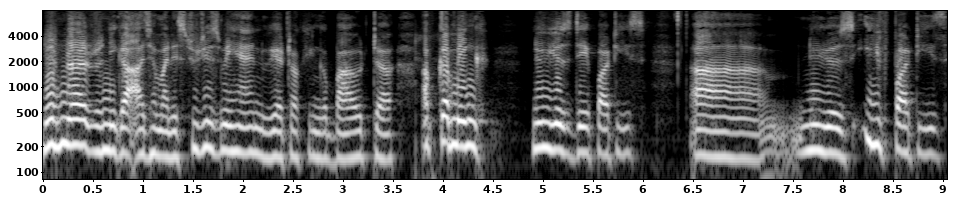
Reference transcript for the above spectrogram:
निर्मला रनिगा आज हमारे स्टूडियोज में हैं वी आर टॉकिंग अबाउट अपकमिंग न्यू ईयर्स डे पार्टीज न्यू ईयर्स ईव पार्टीज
